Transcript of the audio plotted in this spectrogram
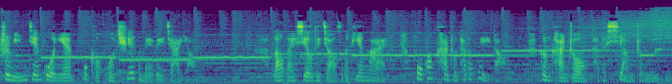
是民间过年不可或缺的美味佳肴。老百姓对饺子的偏爱，不光看重它的味道，更看重它的象征意义。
